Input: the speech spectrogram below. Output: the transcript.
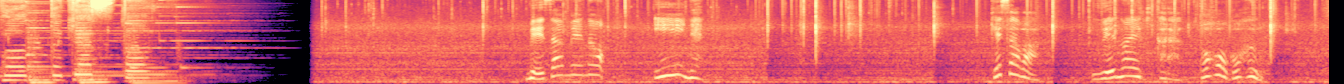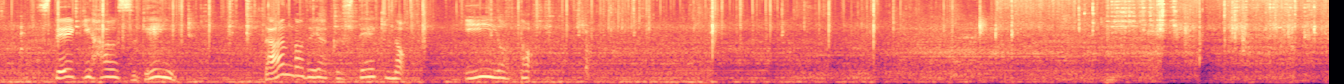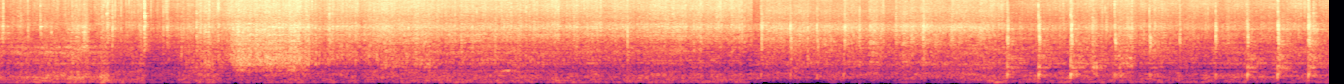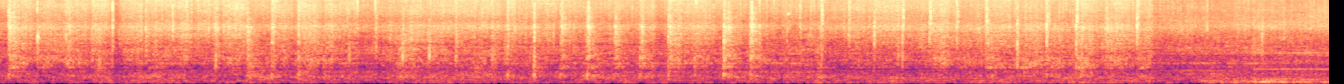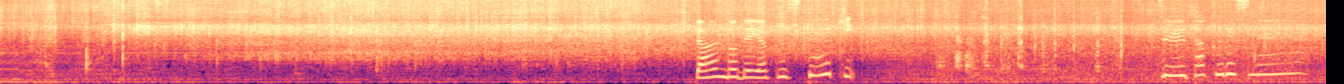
ポッドキャスト。目覚めのいいね。今朝は上野駅から徒歩5分。ステーキハウスゲイン。暖炉で焼くステーキのいい音。スタンドで焼くステーキ。贅沢ですね。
